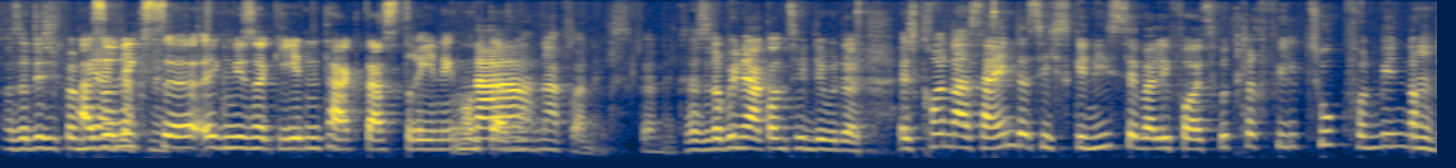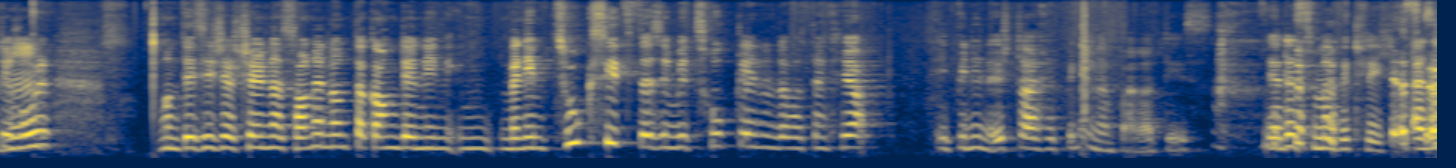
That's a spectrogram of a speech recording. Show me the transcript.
Also das ist bei mir Also nichts nicht. äh, irgendwie so jeden Tag das Training und Nein, dann. nein, gar nichts, gar nichts. Also da bin ich auch ganz individuell. Es kann auch sein, dass ich es genieße, weil ich fahre jetzt wirklich viel Zug von Wien Mhm. nach Tirol. Und das ist ein schöner Sonnenuntergang, den ich, wenn ich im Zug sitze, dass ich mich zurücklehne und einfach denke, ja, ich bin in Österreich, ich bin in einem Paradies. Ja, das sind wir wirklich. Also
